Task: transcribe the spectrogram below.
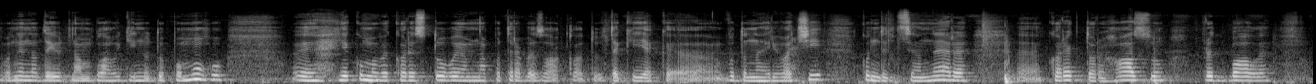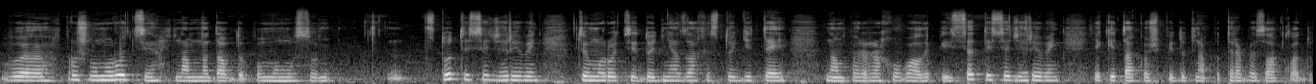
вони надають нам благодійну допомогу, е, яку ми використовуємо на потреби закладу, такі як е, водонагрівачі, кондиціонери, е, коректор газу придбали. В прошлому році нам надав допомогу сумі 100 тисяч гривень. В цьому році до Дня захисту дітей нам перерахували 50 тисяч гривень, які також підуть на потреби закладу.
